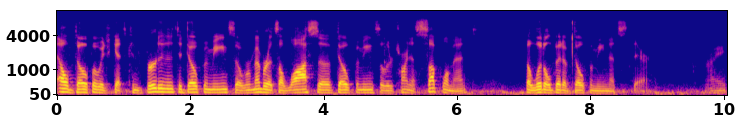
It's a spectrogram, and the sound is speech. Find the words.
L-DOPA, which gets converted into dopamine. So remember, it's a loss of dopamine, so they're trying to supplement the little bit of dopamine that's there, right?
